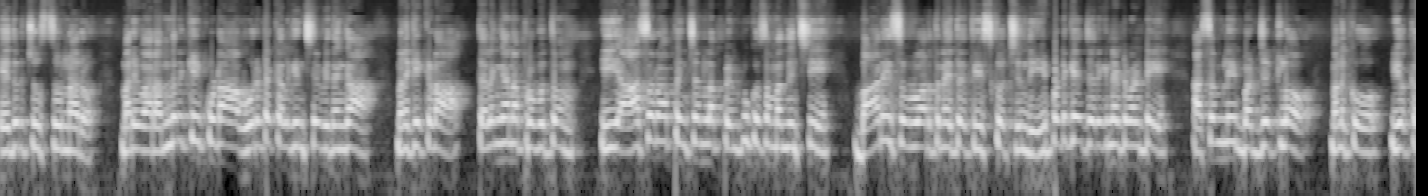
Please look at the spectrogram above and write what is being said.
ఎదురు చూస్తున్నారు మరి వారందరికీ కూడా ఊరట కలిగించే విధంగా మనకి ఇక్కడ తెలంగాణ ప్రభుత్వం ఈ ఆసరా పెన్షన్ల పెంపుకు సంబంధించి భారీ శుభవార్తనైతే తీసుకొచ్చింది. ఇప్పటికే జరిగినటువంటి అసెంబ్లీ బడ్జెట్లో మనకు ఈ యొక్క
